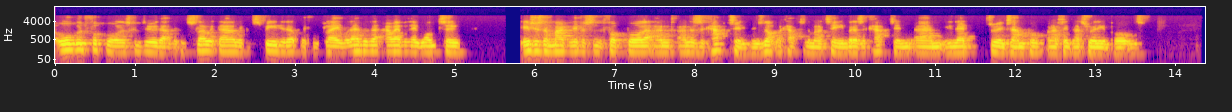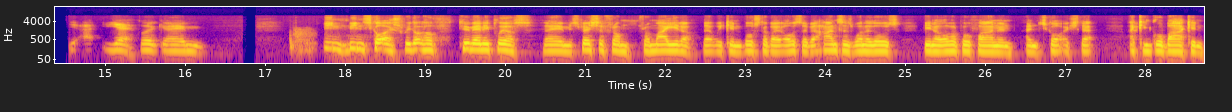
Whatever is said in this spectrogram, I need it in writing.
all good footballers can do that. They can slow it down, they can speed it up, they can play whatever, the, however they want to. He's just a magnificent footballer, and and as a captain, he's not the captain of my team, but as a captain, um, he led through example, and I think that's really important. Yeah, yeah. Look, um, being being Scottish, we don't have too many players, um, especially from from my era, that we can boast about. Also, but Hansen's one of those being a Liverpool fan and, and Scottish that I can go back and,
